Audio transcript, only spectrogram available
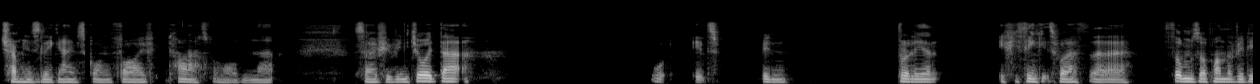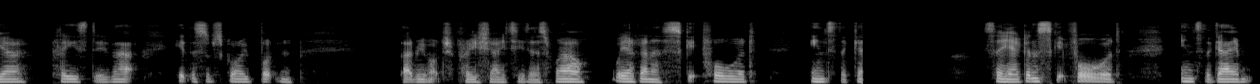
Champions League game, scoring 5. Can't ask for more than that. So if you've enjoyed that, it's been brilliant. If you think it's worth a thumbs up on the video, please do that. Hit the subscribe button. That'd be much appreciated as well. We are going to skip forward into the game. So yeah, going to skip forward into the game.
